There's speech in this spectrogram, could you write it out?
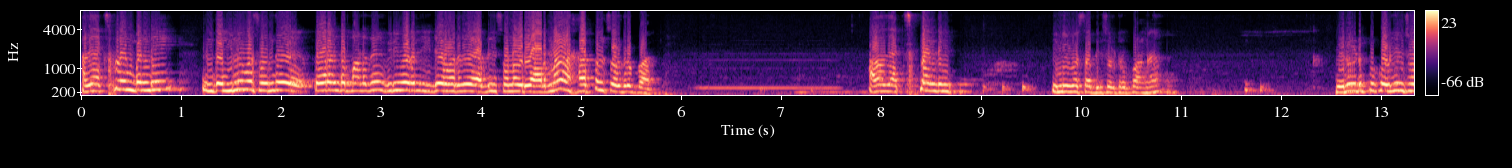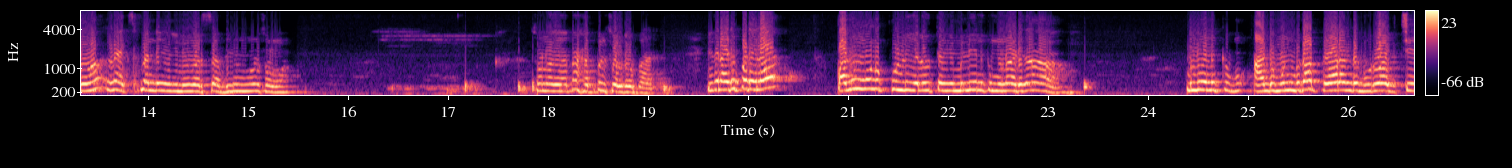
அதை எக்ஸ்பிளைன் பண்ணி இந்த யூனிவர்ஸ் வந்து பேரண்டமானது விரிவடைஞ்சுக்கிட்டே வருது அப்படின்னு சொன்னவர் யாருன்னா ஹப்பிள் சொல்லிருப்பார். அதாவது எக்ஸ்பேண்டிங் யூனிவர்ஸ் அப்படின்னு சொல்லிருப்பாங்க. பெருவெடுப்பு கொள்கைன்னு சொல்லலாம் இல்லை எக்ஸ்பேண்டிங் யூனிவர்ஸ் அப்படின்னு கூட சொல்லலாம். சொன்னது யாருன்னா ஹப்பிள் சொல்லிருப்பார். இதன் அடிப்படையில் பதிமூணு புள்ளி எழுபத்தஞ்சு மில்லியனுக்கு முன்னாடி தான் மில்லியனுக்கு ஆண்டு முன்பு தான் பேரண்டம் உருவாகிச்சு.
